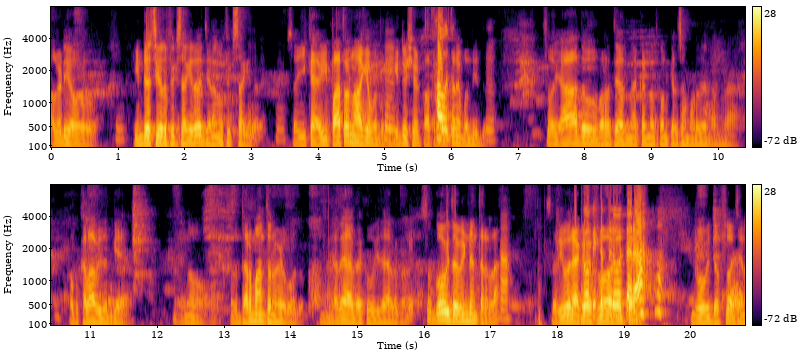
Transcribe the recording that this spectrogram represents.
ಆಲ್ರೆಡಿ ಅವರು. ಇಂಡಸ್ಟ್ರಿಯವರು ಫಿಕ್ಸ್ ಆಗಿದ್ದಾರೆ ಜನನೂ ಫಿಕ್ಸ್ ಆಗಿದ್ದಾರೆ. ಸೊ ಈ ಕ ಈ ಪಾತ್ರನೂ ಹಾಗೆ ಬಂತು. ನೆಗೆಟಿವ್ ಶೇಡ್ ಪಾತ್ರ. ಅಂತಾನೆ ಬಂದಿದ್ದು. ಸೊ ಯಾವುದು ಬರುತ್ತೆ ಅದನ್ನ ಕಣ್ಣೊತ್ಕೊಂಡು ಕೆಲಸ ಮಾಡೋದೇ ನನ್ನ ಒಬ್ಬ ಕಲಾವಿದನಿಗೆ ಏನೋ ಧರ್ಮ ಅಂತಲೂ ಹೇಳ್ಬೋದು. ನನಗೆ ಅದೇ ಆಗಬೇಕು ಇದೇ ಆಗಬೇಕು. So go with the wind ಅಂತಾರಲ್ಲ. ಸೊ ರಿವರ್ ಯಾಕಡೆ ಫ್ಲೋ ಆಗುತ್ತೆ ಗೋ ವಿತ್ ದ ಫ್ಲೋ ಜನ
